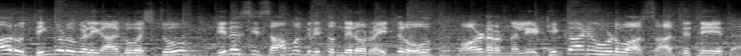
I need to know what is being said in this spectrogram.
ಆರು ತಿಂಗಳುಗಳಿಗಾಗುವಷ್ಟು ದಿನಸಿ ಸಾಮಗ್ರಿ ತಂದಿರೋ ರೈತರು ಬಾರ್ಡರ್ನಲ್ಲಿ ಠಿಕಾಣಿ ಹೂಡುವ ಸಾಧ್ಯತೆ ಇದೆ.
